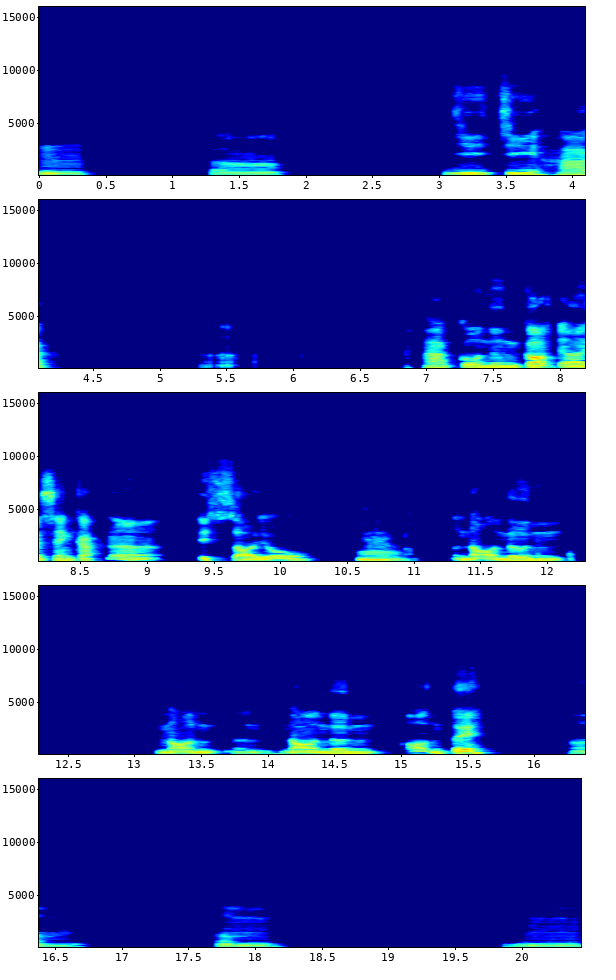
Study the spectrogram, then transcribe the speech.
음, 어, Yichi Ha Hakonen Code ờ, uh, sang các ờ, uh, Israel ừ. nó nên nó nó nên ổn tế um, um, um,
